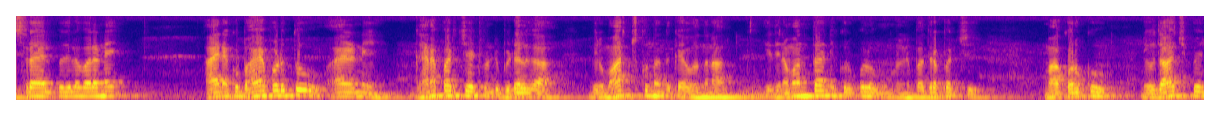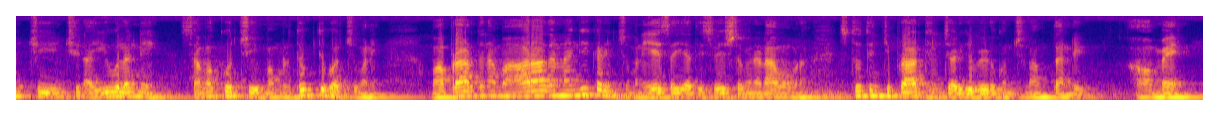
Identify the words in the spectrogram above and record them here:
ఇస్రాయల్ ప్రజల వలనే ఆయనకు భయపడుతూ ఆయనని ఘనపరిచేటువంటి బిడ్డలుగా మీరు మార్చుకున్నందుకే వందనాలు. ఈ దినమంతా నీ కృపలో మమ్మల్ని భద్రపరిచి మా కొరకు నీవు దాచిపెంచి ఇచ్చిన ఈవులన్నీ సమకూర్చి మమ్మల్ని తృప్తిపరచుమని. మా ప్రార్థన మా ఆరాధనను అంగీకరించమని ఏసయ్య అతి శ్రేష్టమైన నామమున స్తుతించి ప్రార్థించి అడిగి వేడుకొంచున్నాం తండ్రి. ఆమెన్.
